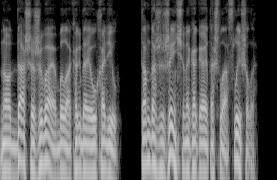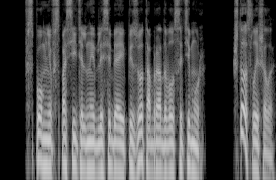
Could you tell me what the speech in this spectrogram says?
но Даша живая была, когда я уходил. Там даже женщина какая-то шла, слышала. Вспомнив спасительный для себя эпизод, обрадовался Тимур. «Что слышала?»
